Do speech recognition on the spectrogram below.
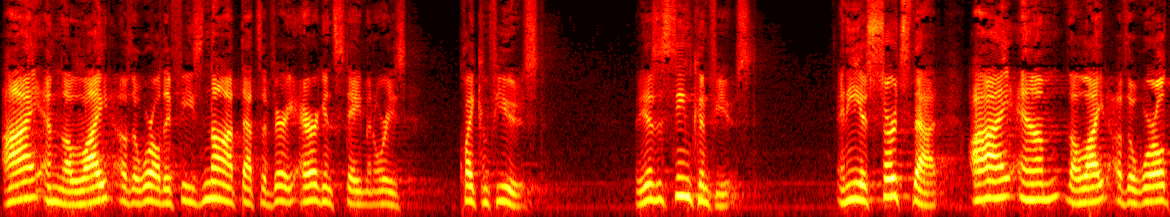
I am the light of the world. If he's not, that's a very arrogant statement or he's quite confused. He doesn't seem confused. And he asserts that I am the light of the world,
